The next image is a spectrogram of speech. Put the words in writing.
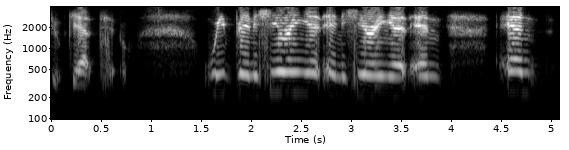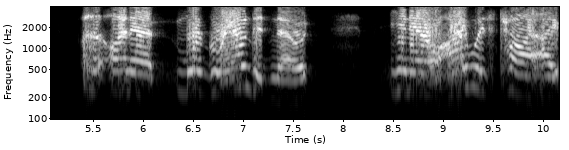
to get to. We've been hearing it and hearing it, and and on a more grounded note, you know, I was taught. I,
